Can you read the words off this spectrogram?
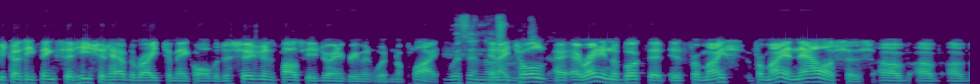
because he thinks that he should have the right to make all the decisions. Policy of joint agreement wouldn't apply within those and I told yeah. I, I write in the book that from my from my analysis of of of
